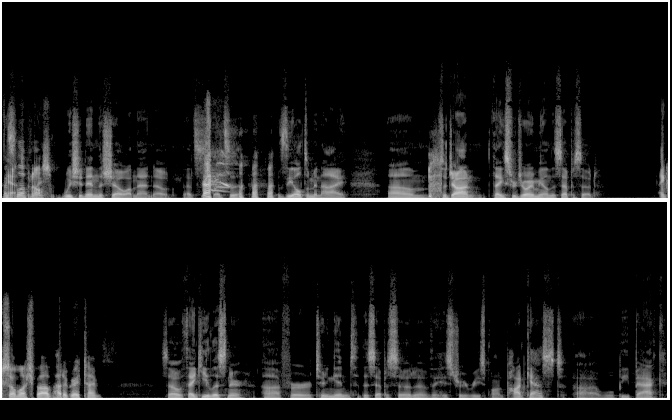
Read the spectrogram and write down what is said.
That's Yeah, lovely. awesome. We should end the show on that note. That's that's a, that's the ultimate high. Um, so, John, thanks for joining me on this episode. Thanks so much, Bob. Had a great time. So, thank you, listener, uh, for tuning in to this episode of the History Respawn podcast. Uh, we'll be back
